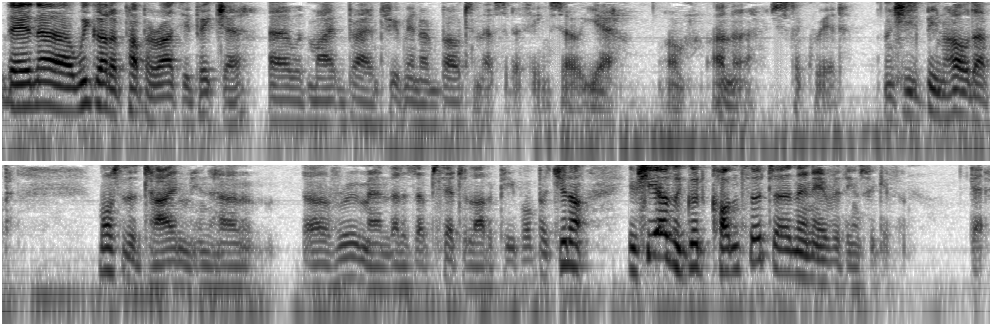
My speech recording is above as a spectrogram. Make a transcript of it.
Then uh, we got a paparazzi picture uh, with my brand three men on boat and that sort of thing. So yeah, well, I don't know, it's just like weird. And she's been holed up most of the time in her uh, room, and that has upset a lot of people. But you know, if she has a good concert, uh, then everything's forgiven. Okay.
